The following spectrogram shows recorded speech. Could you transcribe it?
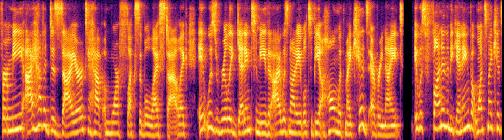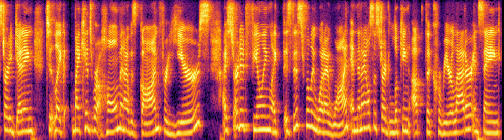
for me, I have a desire to have a more flexible lifestyle. Like it was really getting to me that I was not able to be at home with my kids every night it was fun in the beginning, but once my kids started getting to like my kids were at home and I was gone for years, I started feeling like, is this really what I want? And then I also started looking up the career ladder and saying,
